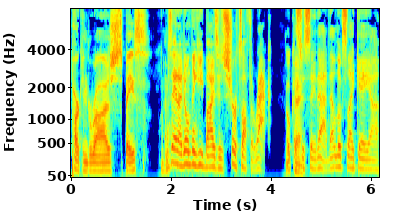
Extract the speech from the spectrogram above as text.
parking garage space. I'm saying I don't think he buys his shirts off the rack. Okay. Let's just say that. That looks like a uh,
